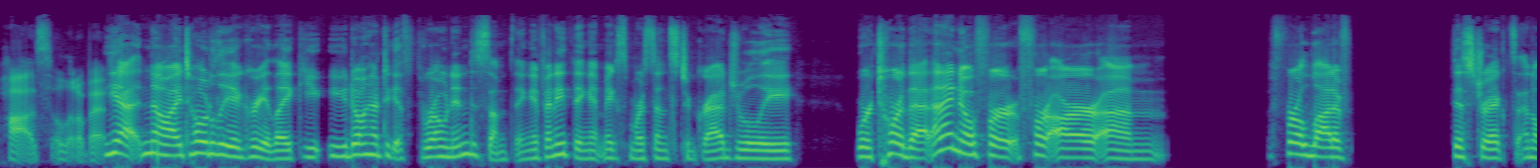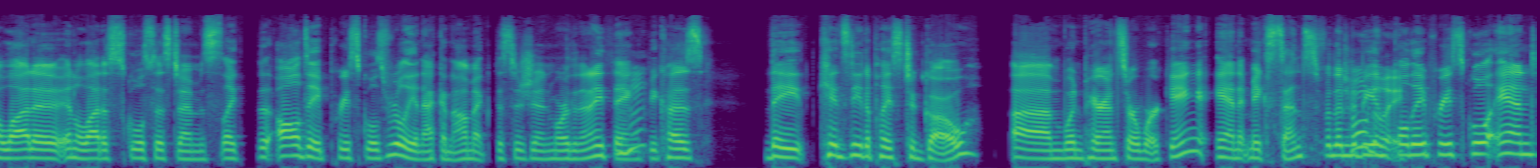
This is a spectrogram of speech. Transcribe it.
pause a little bit. Yeah, no, I totally agree. Like you, you don't have to get thrown into something. If anything, it makes more sense to gradually work toward that. And I know for for our um for a lot of districts and a lot of in a lot of school systems, like the all day preschool is really an economic decision more than anything Mhm. because they kids need a place to go um when parents are working and it makes sense for them to be in full day preschool and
